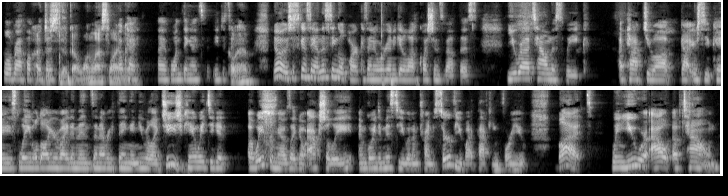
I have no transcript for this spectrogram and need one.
We'll wrap up I with just this. I got one last line. Okay. here. I have one thing I need to say. Go ahead. No, I was just going to say on the single part, because I know we're going to get a lot of questions about this. You were out of town this week. I packed you up, got your suitcase, labeled all your vitamins and everything. And you were like, geez, you can't wait to get away from me. I was like, no, actually, I'm going to miss you and I'm trying to serve you by packing for you. But when you were out of town,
